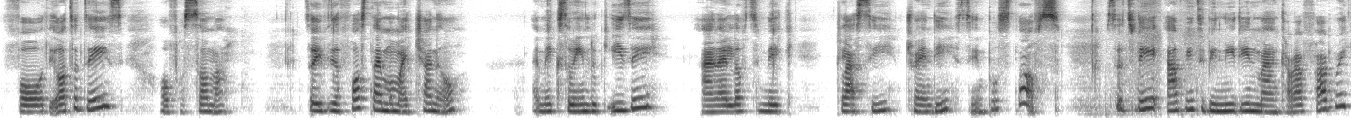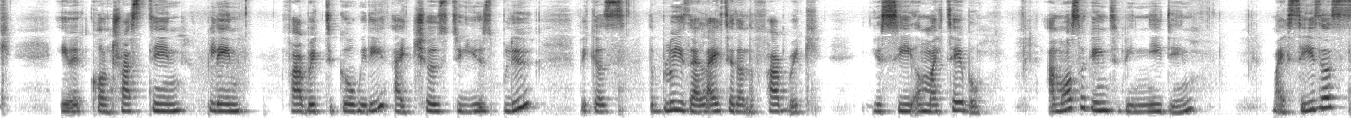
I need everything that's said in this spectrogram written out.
for the autumn days or for summer. So if it's the first time on my channel, I make sewing look easy and I love to make classy, trendy, simple stuffs. So today I'm going to be needing my Ankara fabric, a contrasting plain fabric to go with it. I chose to use blue because the blue is highlighted on the fabric you see on my table. I'm also going to be needing my scissors,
